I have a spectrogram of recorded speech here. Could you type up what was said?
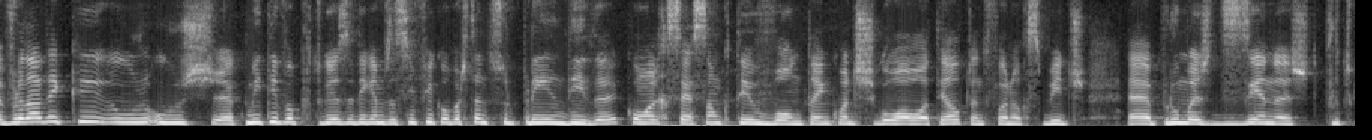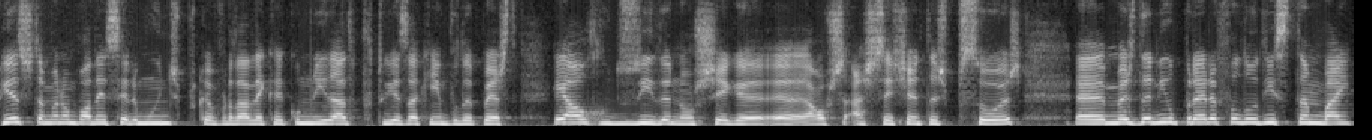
A verdade é que os, a comitiva portuguesa, digamos assim, ficou bastante surpreendida com a recepção que teve ontem quando chegou ao hotel. Portanto, foram recebidos uh, por umas dezenas de portugueses. Também não podem ser muitos, porque a verdade é que a comunidade portuguesa aqui em Budapeste é algo reduzida, não chega uh, aos, às 600 pessoas. Uh, mas Danilo Pereira falou disso também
